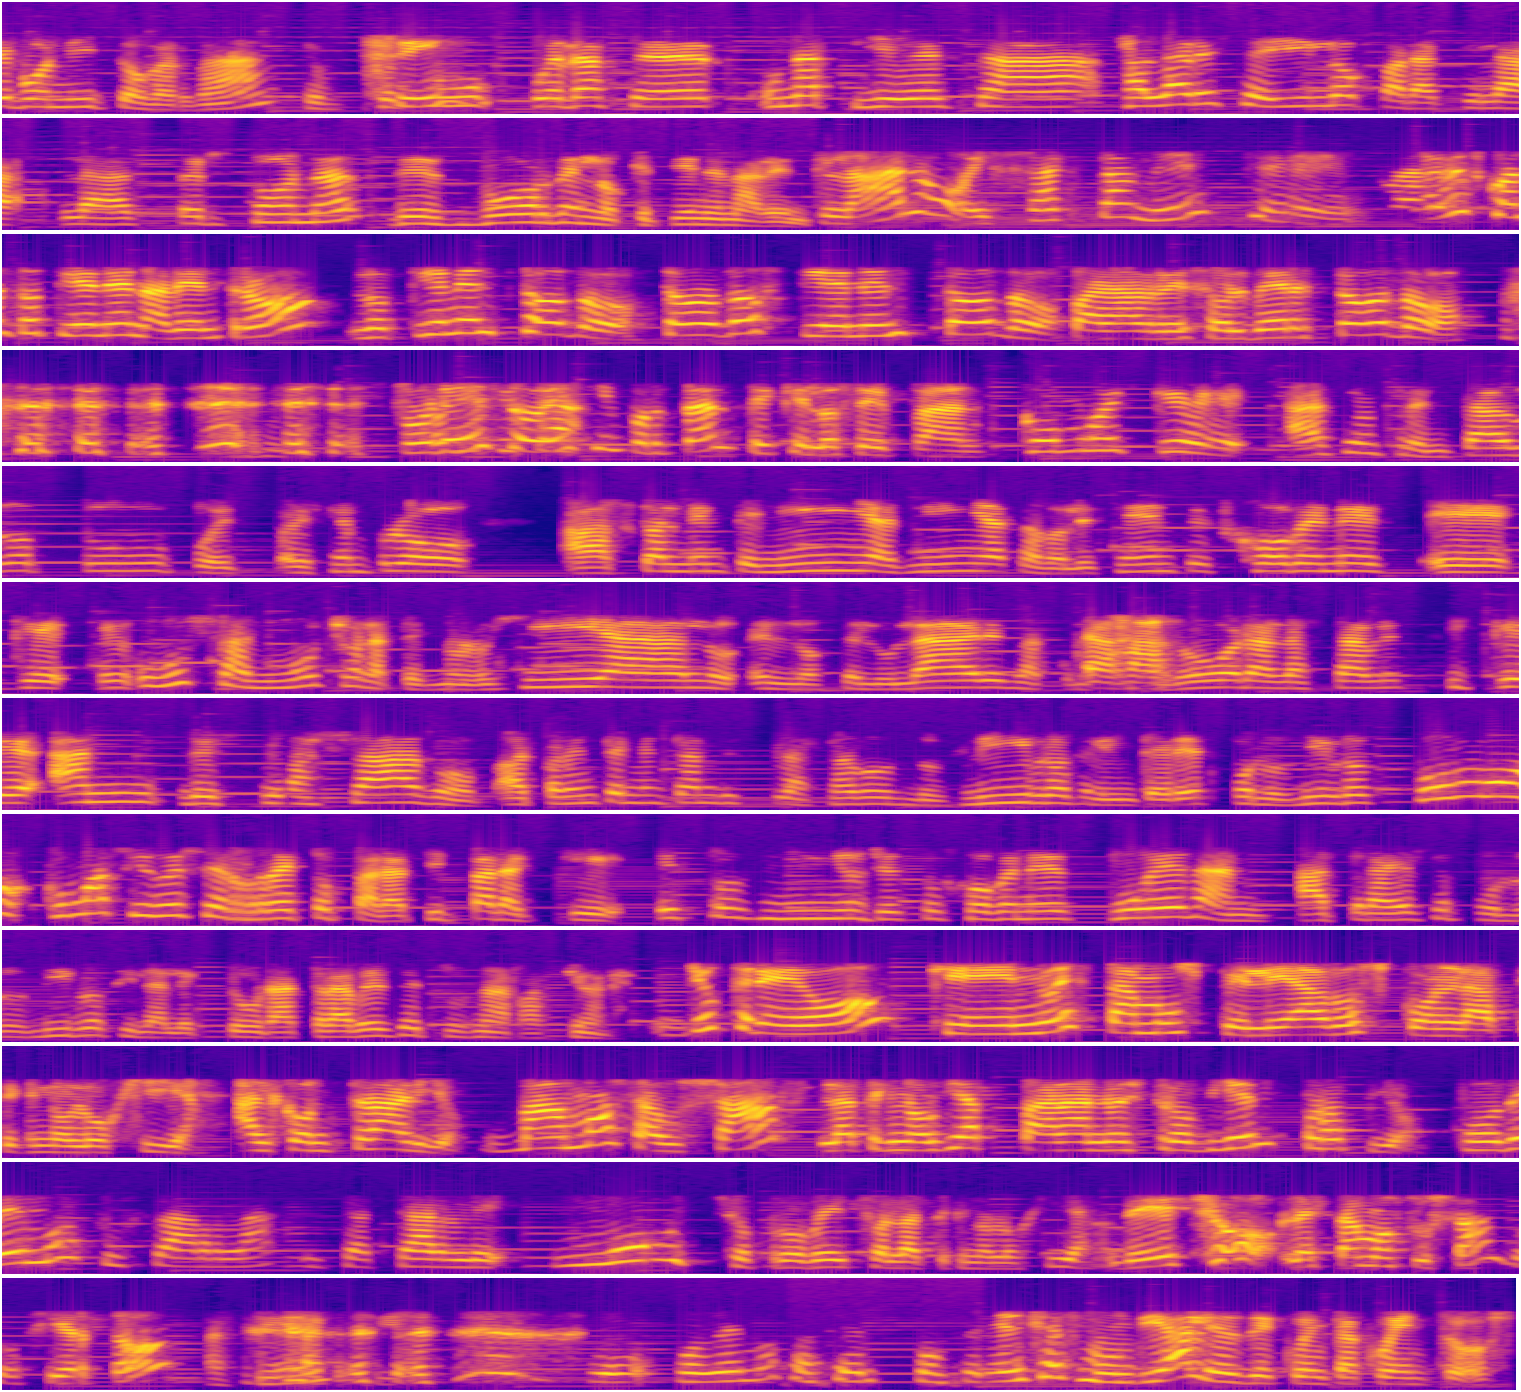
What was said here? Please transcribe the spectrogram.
Qué bonito, ¿verdad? Que, tú puedas hacer una pieza, jalar ese hilo para que las personas desborden lo que tienen adentro. Claro, exactamente. ¿Sabes cuánto tienen adentro? Lo tienen todo. Todos tienen todo para resolver todo. Por eso es importante que lo sepan. ¿Cómo es que has enfrentado tú, pues, por ejemplo, actualmente niñas, niñas, adolescentes, jóvenes eh, que eh, usan mucho la tecnología, en los celulares, la computadora, las tablets y que han desplazado, aparentemente han desplazado los libros, el interés por los libros. ¿Cómo, cómo ha sido ese reto para ti para que estos niños y estos jóvenes puedan atraerse por los libros y la lectura a través de tus narraciones? Yo creo que no estamos peleados con la tecnología. Al contrario, vamos a usar la tecnología para nuestro bien propio. Podemos usarla y sacarle mucho provecho a la tecnología. De hecho, la estamos usando, ¿cierto? Así es. Podemos hacer conferencias mundiales de cuentacuentos.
